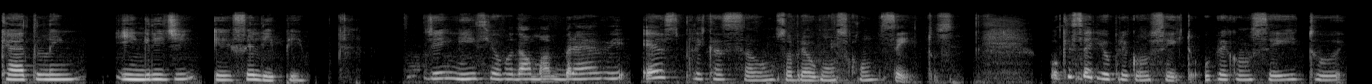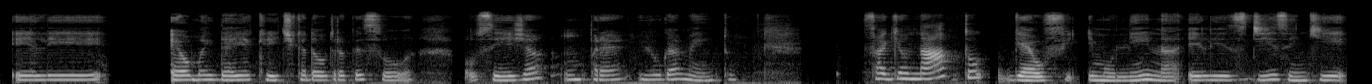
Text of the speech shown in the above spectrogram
Kathleen, Ingrid e Felipe. De início, eu vou dar uma breve explicação sobre alguns conceitos. O que seria o preconceito? O preconceito, ele é uma ideia crítica da outra pessoa, ou seja, um pré-julgamento. Fagionato, Guelph e Molina, eles dizem que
